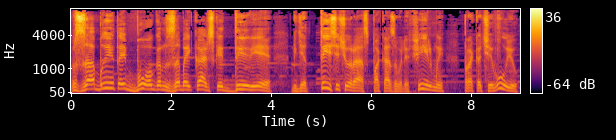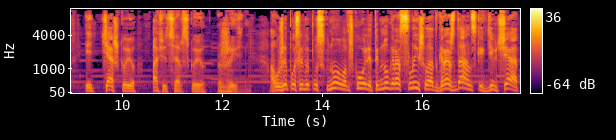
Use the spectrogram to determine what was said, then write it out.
в забытой богом забайкальской дыре, где тысячу раз показывали фильмы про кочевую и тяжкую офицерскую жизнь. А уже после выпускного в школе ты много раз слышала от гражданских девчат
